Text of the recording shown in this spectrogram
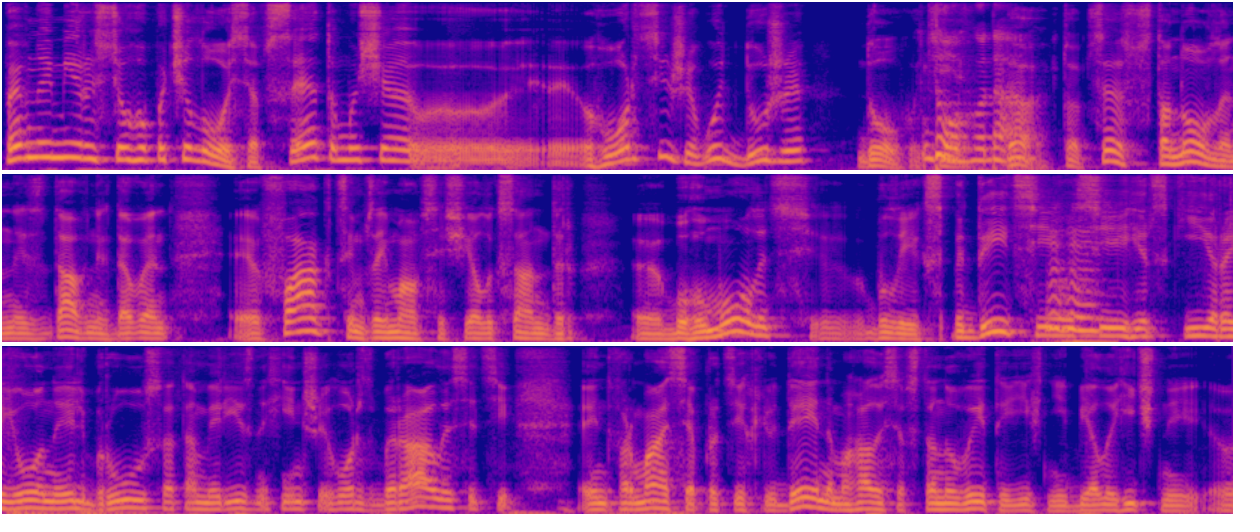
Певною мірою з цього почалося все, тому що е, горці живуть дуже довго. Довго, да. Тобто це встановлений з давних давен е, факт. Цим займався ще Олександр Богомолець. Е, Були експедиції, угу. оці гірські райони Ельбруса там і різних інших гор збиралися ці е, інформація про цих людей, намагалися встановити їхній біологічний е, е,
